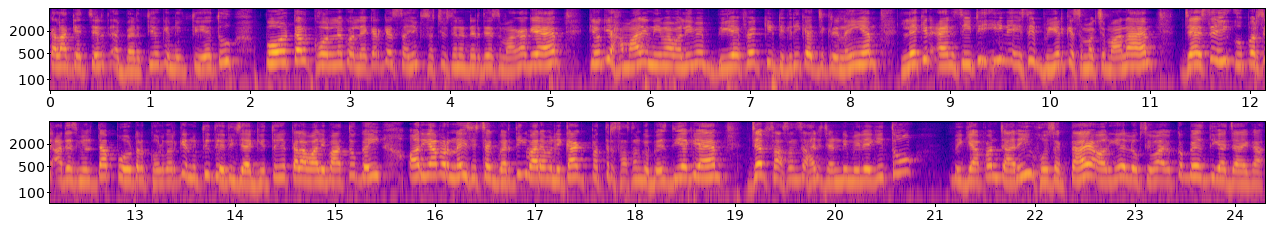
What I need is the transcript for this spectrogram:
कला के चरित अभ्यर्थियों की नियुक्ति हेतु पोर्टल खोलने को लेकर के संयुक्त सचिव से निर्देश मांगा गया है क्योंकि हमारी नियमावली में बीएफए की डिग्री का ज़िक्र नहीं है लेकिन एन ने इसे बी के समक्ष माना है। जैसे ही ऊपर से आदेश मिलता पोर्टल खोल करके नियुक्ति दे दी जाएगी। तो ये कला वाली बात तो गई और यहाँ पर नई शिक्षक भर्ती के बारे में लिखा पत्र शासन को भेज दिया गया है। जब शासन से हरी झंडी मिलेगी तो विज्ञापन जारी हो सकता है और यह लोक सेवा आयोग को भेज दिया जाएगा।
